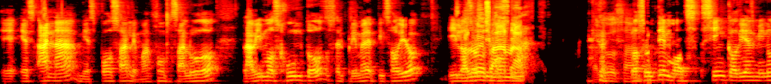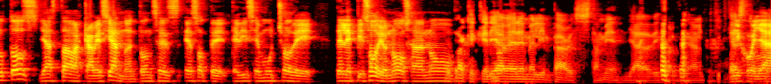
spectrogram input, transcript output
eh, es Ana, mi esposa, le mando un saludo. La vimos juntos, el primer episodio. Y los últimos, Ana. Los últimos 5 o 10 minutos ya estaba cabeceando. Entonces, eso te, dice mucho de, del episodio, ¿no? O sea, no. Otra que quería ver Emily in Paris también, ya dijo al final. dijo ya,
